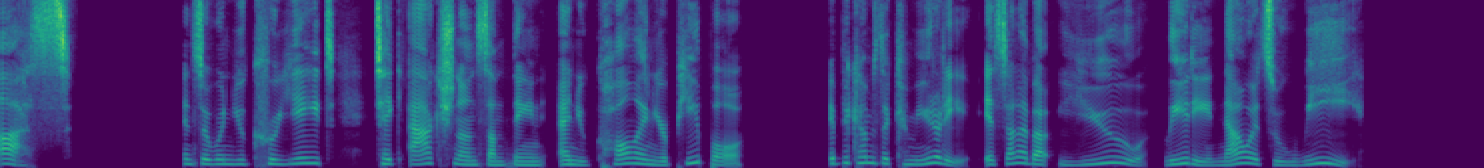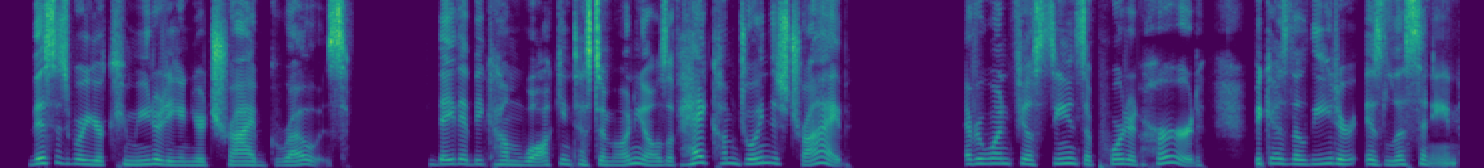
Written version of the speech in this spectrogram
us. And so when you create, take action on something and you call in your people, it becomes the community. It's not about you leading. Now it's we. This is where your community and your tribe grows. They they become walking testimonials of, hey, come join this tribe. Everyone feels seen, supported, heard because the leader is listening.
